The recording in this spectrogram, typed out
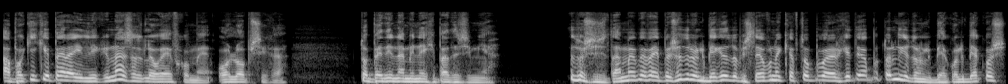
Από εκεί και πέρα, ειλικρινά σας λέω, εύχομαι ολόψυχα το παιδί να μην έχει πάθει ζημιά. Δεν το συζητάμε. Βέβαια, οι περισσότεροι Ολυμπιακοί δεν το πιστεύουν και αυτό που έρχεται από τον ίδιο τον Ολυμπιακό. Ο Ολυμπιακός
